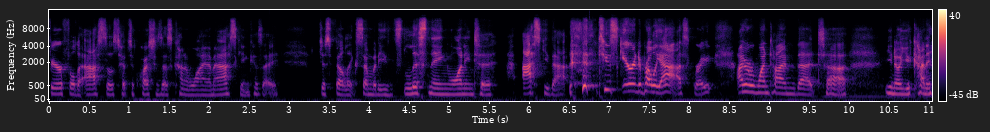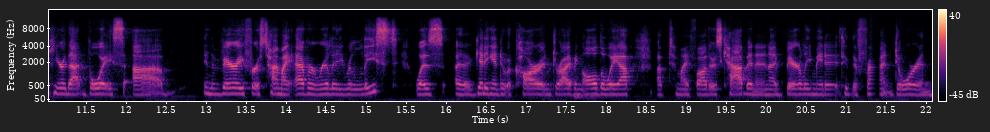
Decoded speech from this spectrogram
fearful to ask those types of questions. That's kind of why I'm asking because I just felt like somebody's listening, wanting to ask you that. Too scared to probably ask, right? I remember one time that, uh, you know, you kind of hear that voice. Uh, in the very first time I ever really released was uh, getting into a car and driving all the way up up to my father's cabin, and I barely made it through the front door and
